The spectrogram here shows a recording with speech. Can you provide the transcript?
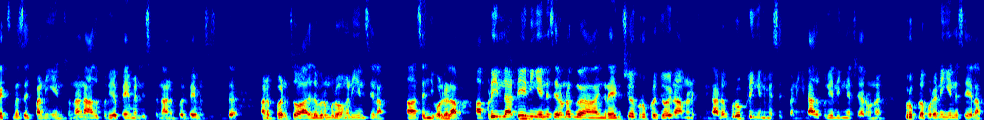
டெக்ஸ்ட் மெசேஜ் பண்ணீங்கன்னு சொன்னால் நான் அதுக்குரிய பேமெண்ட் லிஸ்ட்டு நான் அனுப்புவேன். பேமெண்ட் சிஸ்டத்தை அனுப்புவேன். ஸோ அதில் விரும்புகிறவங்க நீங்கள் என்ன செய்யலாம்? செஞ்சு கொள்ளலாம். அப்படி இல்லாட்டி நீங்க என்ன செய்யணும்னா கு- எங்களோட என்ஜிஓ குரூப்ல ஜாயின் ஆகும் நினைச்சீங்கனாலும் குரூப் லிங்க் மெசேஜ் பண்ணீங்கன்னா அதுக்குரிய லிங்க் ஷேர் ஒன்று குரூப்ல கூட நீங்க என்ன செய்யலாம்?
